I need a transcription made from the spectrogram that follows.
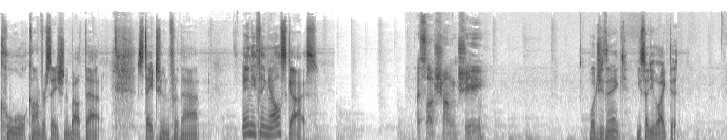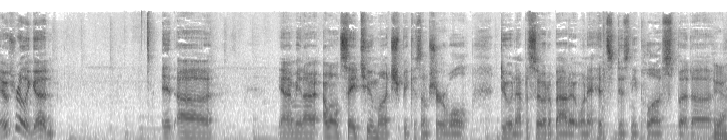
cool conversation about that. Stay tuned for that. Anything else, guys? I saw Shang Chi. What'd you think? You said you liked it. It was really good. It uh yeah, I mean I, I won't say too much because I'm sure we'll do an episode about it when it hits Disney Plus, but uh Yeah.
